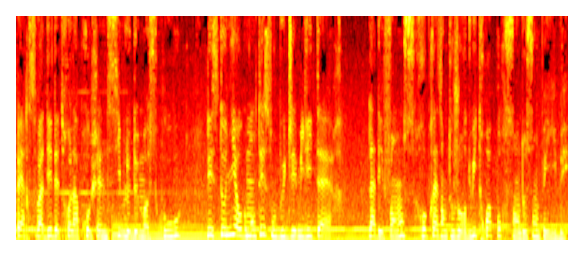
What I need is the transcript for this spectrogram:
Persuadée d'être la prochaine cible de Moscou, l'Estonie a augmenté son budget militaire. La défense représente aujourd'hui 3% de son PIB.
